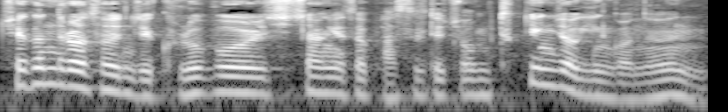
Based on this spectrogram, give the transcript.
최근 들어서 이제 글로벌 시장에서 봤을 때 좀 특징적인 거는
